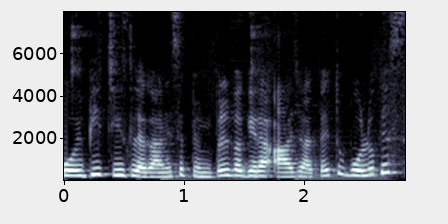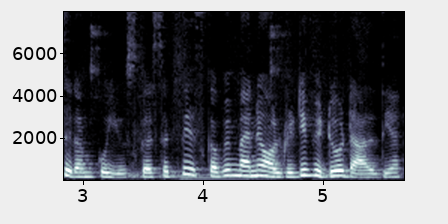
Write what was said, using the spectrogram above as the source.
कोई भी चीज़ लगाने से पिंपल वगैरह आ जाता है तो वो लोग इस सिरम को यूज़ कर सकते हैं। इसका भी मैंने ऑलरेडी वीडियो डाल दिया। है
